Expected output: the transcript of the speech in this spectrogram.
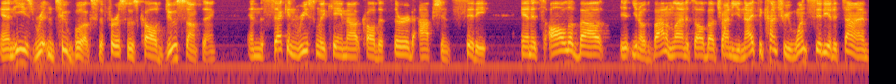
And he's written two books. The first was called Do Something, and the second recently came out called The Third Option City. And it's all about, you know, the bottom line, it's all about trying to unite the country one city at a time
